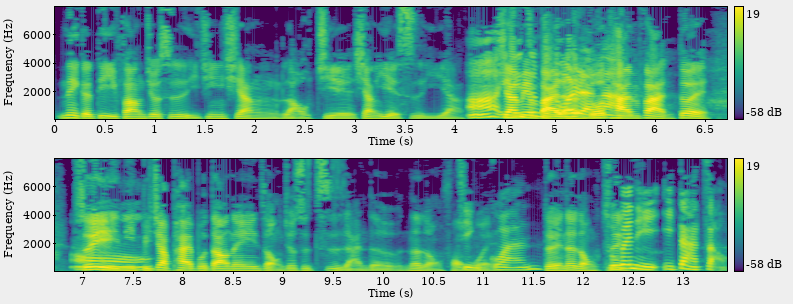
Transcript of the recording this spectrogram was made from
那个地方就是已经像老街、像夜市一样，啊，下面摆了很多摊贩，对，哦。所以你比较拍不到那一种就是自然的那种风景味，观，对，那种除非你一大早，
